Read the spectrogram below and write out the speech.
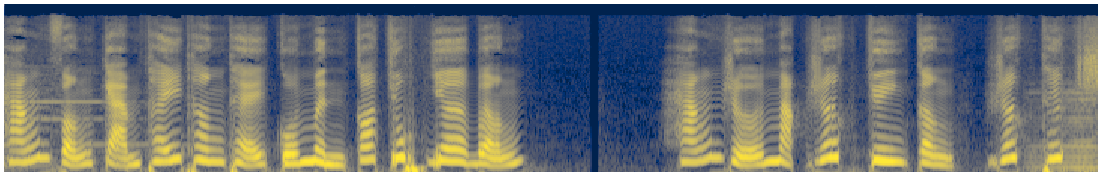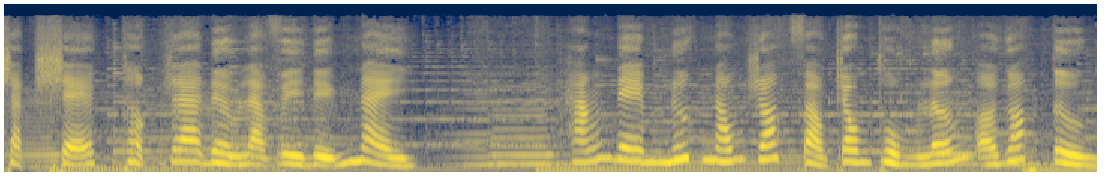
Hắn vẫn cảm thấy thân thể của mình có chút dơ bẩn. Hắn rửa mặt rất chuyên cần, rất thích sạch sẽ Thật ra đều là vì điểm này. Hắn đem nước nóng rót vào trong thùng lớn ở góc tường.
